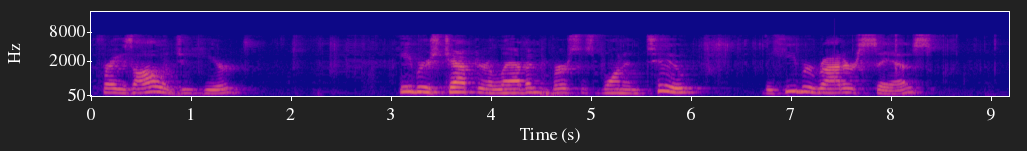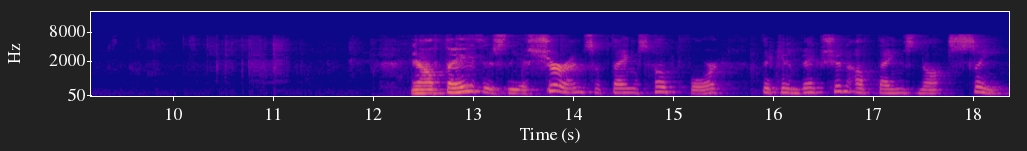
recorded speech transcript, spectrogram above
phraseology here. Hebrews chapter 11 verses 1 and 2 the Hebrew writer says Now faith is the assurance of things hoped for, the conviction of things not seen.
